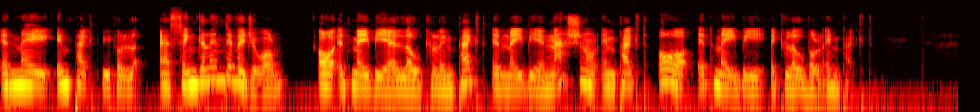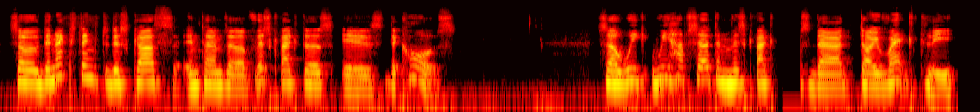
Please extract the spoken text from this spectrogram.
It may impact people, a single individual, or it may be a local impact, it may be a national impact, or it may be a global impact. So, the next thing to discuss in terms of risk factors is the cause. So, we, we have certain risk factors that directly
